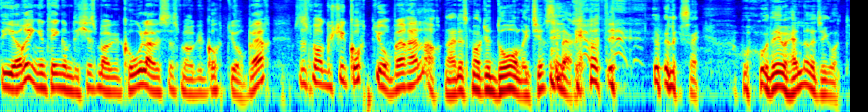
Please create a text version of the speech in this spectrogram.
det gjør ingenting om det ikke smaker cola hvis det smaker godt jordbær. Så det smaker ikke godt jordbær heller. Nei, det smaker dårlig kirsebær, Ja, det, vil jeg si. Og det er jo heller ikke godt.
